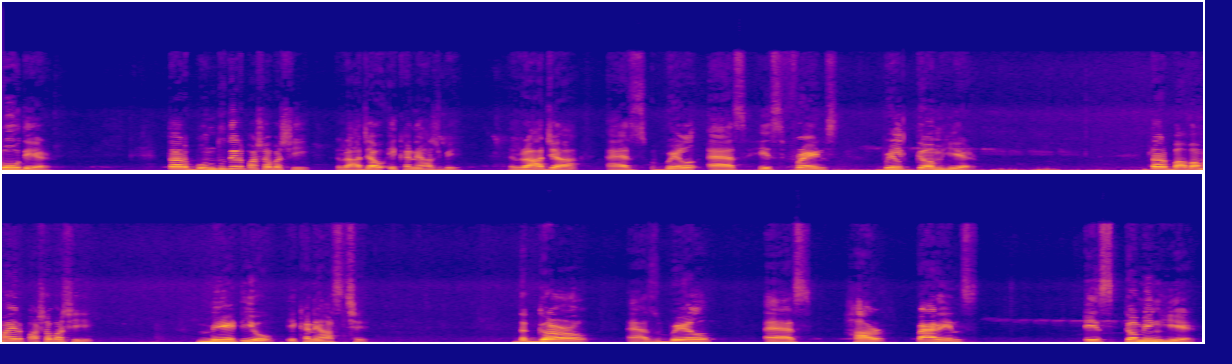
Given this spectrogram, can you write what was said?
go there তার বন্ধুদের পাশাপাশি রাজাও এখানে আসবে। Raja as well as his friends will come here তার বাবা মায়ের পাশাপাশি মেয়েটিও এখানে আসছে। The girl as well as her parents is coming here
